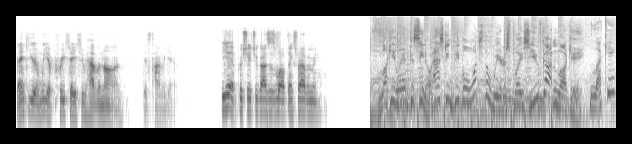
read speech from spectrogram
Thank you, and we appreciate you having on this time again. Yeah, appreciate you guys as well. Thanks for having me. Lucky Land Casino asking people what's the weirdest place you've gotten lucky? Lucky?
